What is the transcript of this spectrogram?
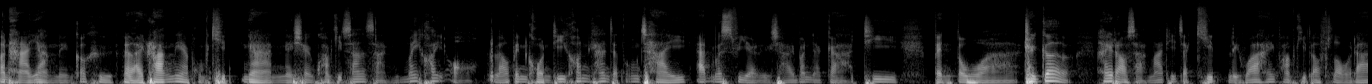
ปัญหาอย่างหนึ่งก็คือหลาย ๆ ครั้งเนี่ยผมคิดงานในเชิงความคิดสร้างสรรค์ไม่ค่อยออก แล้วเป็นคนที่ค่อนข้างจะต้องใช้ atmosphere หรือใช้บรรยากาศที่เป็นตัว trigger ให้เราสามารถที่จะคิดหรือว่าให้ความคิดเรา flow ได้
